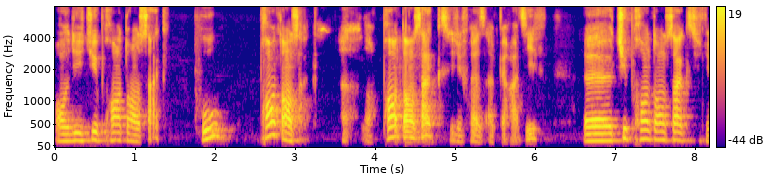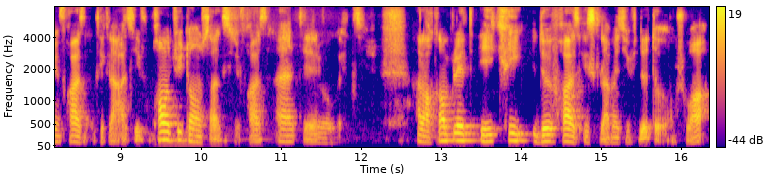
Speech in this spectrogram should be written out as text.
On dit tu prends ton sac ou prends ton sac. Alors, prends ton sac, c'est une phrase impérative. Euh, tu prends ton sac, c'est une phrase déclarative. Prends-tu ton sac, c'est une phrase interrogative. Alors, complète et écrit deux phrases exclamatives de ton choix,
